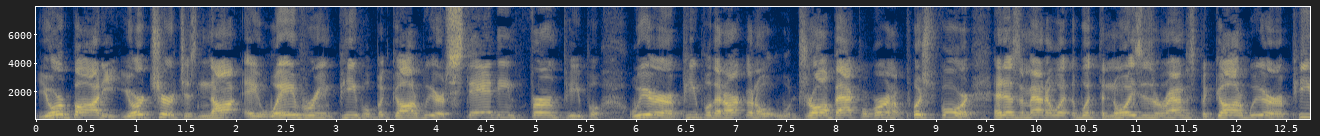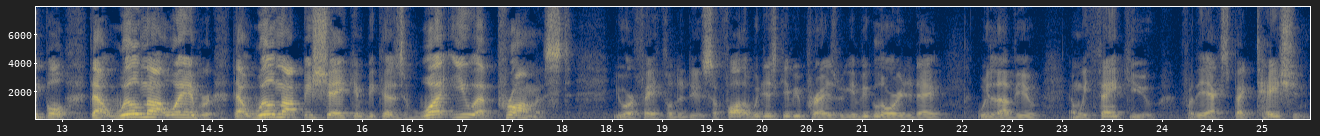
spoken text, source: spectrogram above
your body, your church is not a wavering people, but God, we are standing firm people. We are a people that aren't going to draw back, but we're going to push forward. It doesn't matter what, what the noise is around us, but God, we are a people that will not waver, that will not be shaken, because what you have promised, you are faithful to do. So, Father, we just give you praise. We give you glory today. We love you, and we thank you for the expectation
